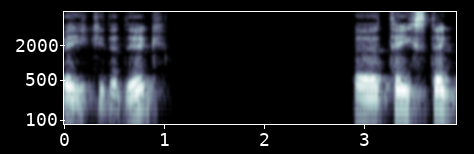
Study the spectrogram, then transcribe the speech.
B2 dedik. Ee, TX'te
